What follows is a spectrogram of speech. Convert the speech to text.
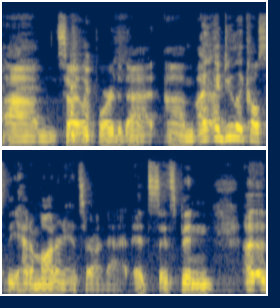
um, so I look forward to that. Um, I, I do like also that you had a modern answer on that. It's it's been uh,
